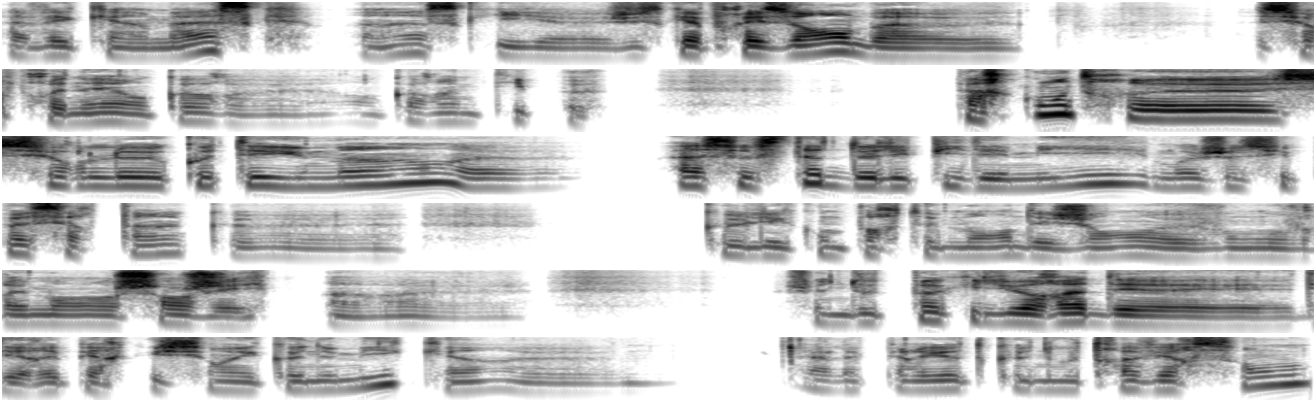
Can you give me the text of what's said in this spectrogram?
avec un masque, hein, ce qui euh, jusqu'à présent bah, surprenait encore, encore un petit peu. Par contre, sur le côté humain, à ce stade de l'épidémie, moi je ne suis pas certain que, les comportements des gens vont vraiment changer. Je ne doute pas qu'il y aura des, répercussions économiques hein, euh, à la période que nous traversons.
